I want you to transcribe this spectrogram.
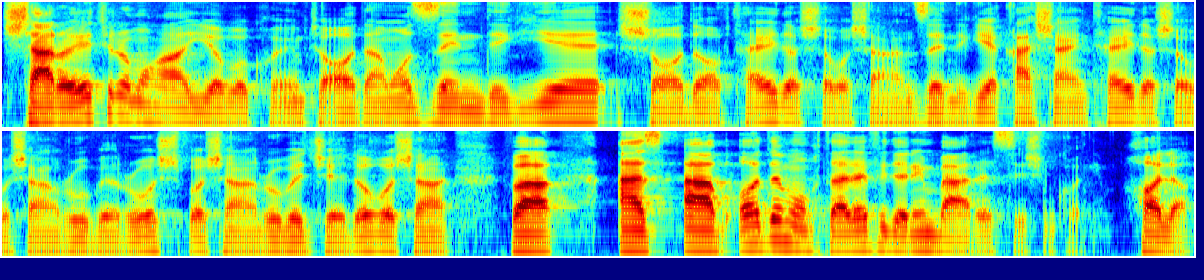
شرایطی رو مهیا بکنیم تا آدما زندگی شادابتری داشته باشن زندگی قشنگتری داشته باشن رو به رشد باشن رو به جلو باشن و از ابعاد مختلفی داریم بررسیش می‌کنیم. حالا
